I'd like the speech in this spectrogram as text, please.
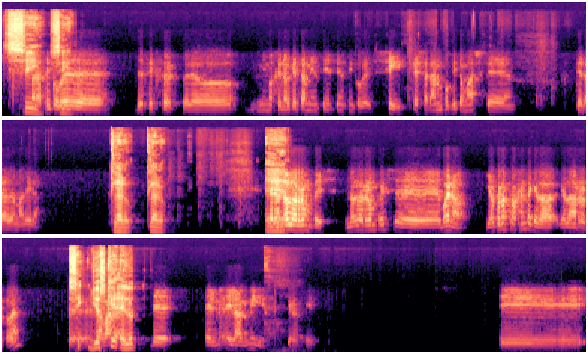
Sí, Bueno, 5B sí. de, de Third, pero me imagino que también tiene, tiene 5B. Sí, pesarán un poquito más que, que la de madera. Claro, claro. Pero Eh, no lo rompes, no lo rompes. eh, bueno, yo conozco gente que lo, que lo han roto, ¿eh? sí, Eh, yo es que el, de, el, el aluminio, quiero decir. Y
